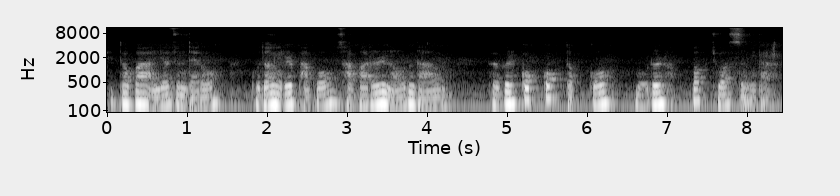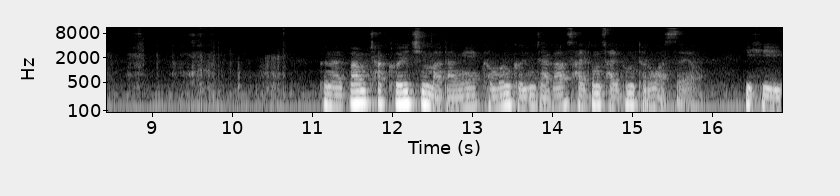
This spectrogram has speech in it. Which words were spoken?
티토가 알려준 대로 구덩이를 파고 사과를 넣은 다음 흙을 꼭꼭 덮고 물을 흠뻑 주었습니다. 그날 밤 차크의 집 마당에 검은 그림자가 살금살금 들어왔어요. 히히,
